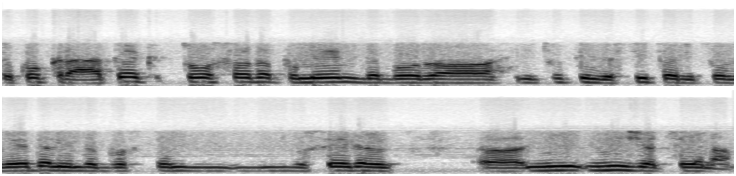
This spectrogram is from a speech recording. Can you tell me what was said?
tako kratek, to seveda pomeni, da bodo in tudi investitorji to vedeli in da boste dosegli uh, ni, nižja cena.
